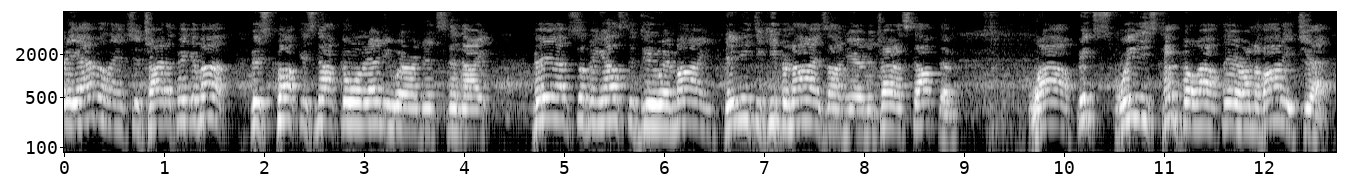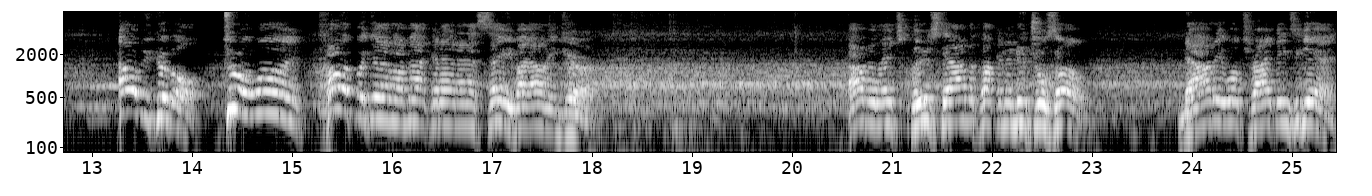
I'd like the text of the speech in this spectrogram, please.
the Avalanche to try to pick him up. This puck is not going anywhere It's tonight. They have something else to do in mind. They need to keep an eyes on here to try to stop them. Wow, big squeeze tempo out there on the body check. Aube-Kubel, 2 on 1, off again on Makinen and a save by Oettinger. Avalanche clears down the puck in the neutral zone. Now they will try things again.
